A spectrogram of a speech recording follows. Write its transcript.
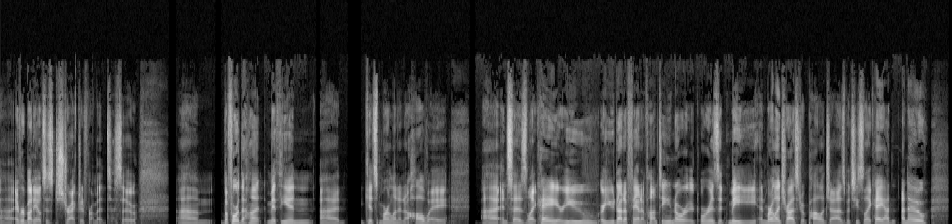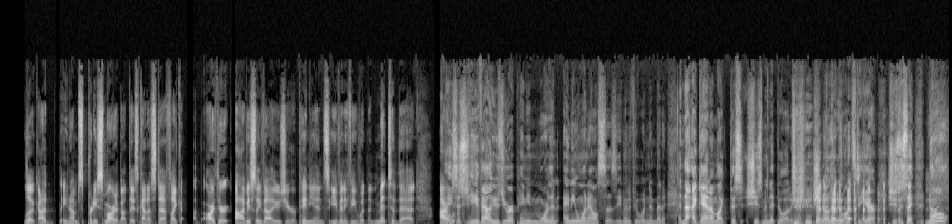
Uh, everybody else is distracted from it. So, um, before the hunt, Mithian uh, gets Merlin in a hallway. Uh, and says like, "Hey, are you are you not a fan of hunting, or or is it me?" And Merlin tries to apologize, but she's like, "Hey, I, I know look, I you know I'm pretty smart about this kind of stuff. Like Arthur obviously values your opinions, even if he wouldn't admit to that. I Yeah, just, he values your opinion more than anyone else's, even if he wouldn't admit it. And that, again, I'm like, this. She's manipulating. She knows what he wants to hear. She's just saying, no.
